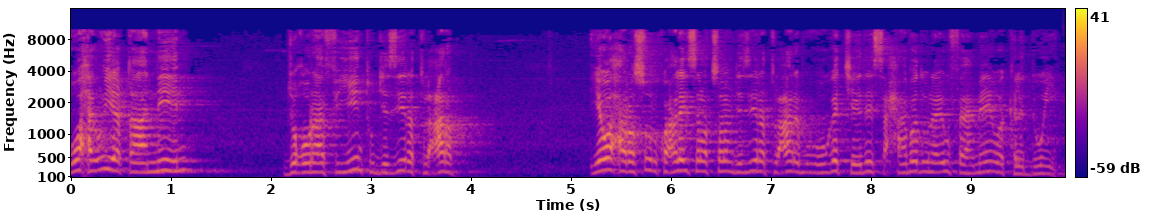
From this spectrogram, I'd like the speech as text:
waxay u yaqaaniin juqraafiyiintu jaziiraة اlcarab iyo waxaa rasuulku alayه الsalatu slam jaziiraة اlcarab uu uga jeeday saxaabaduna ay u fahmeen waa kala duwan yihin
